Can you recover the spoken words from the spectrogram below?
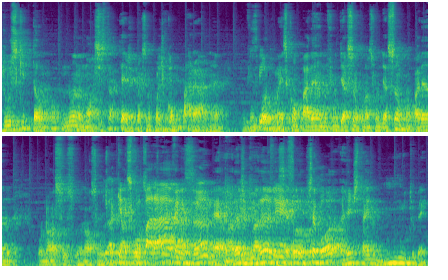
dos que estão na nossa estratégia. Porque você não pode comparar, né? Todo, mas comparando o fundo de ação com o nosso fundo de ação, comparando o nosso, o nosso Aqueles comparáveis, É, laranja com laranja, cebola com cebola, a gente está indo muito bem.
